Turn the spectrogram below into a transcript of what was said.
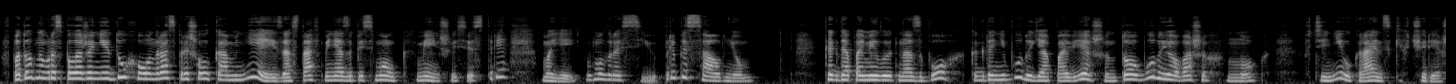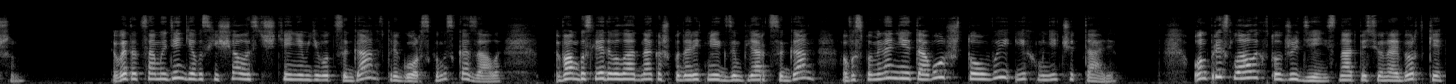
В подобном расположении духа он раз пришел ко мне и, застав меня за письмом к меньшей сестре моей в Малороссию, приписал в нем «Когда помилует нас Бог, когда не буду я повешен, то буду я у ваших ног, в тени украинских черешин». В этот самый день я восхищалась чтением его «Цыган» в Тригорском и сказала «Вам бы следовало, однако ж, подарить мне экземпляр «Цыган» в воспоминании того, что вы их мне читали». Он прислал их в тот же день с надписью на обертке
